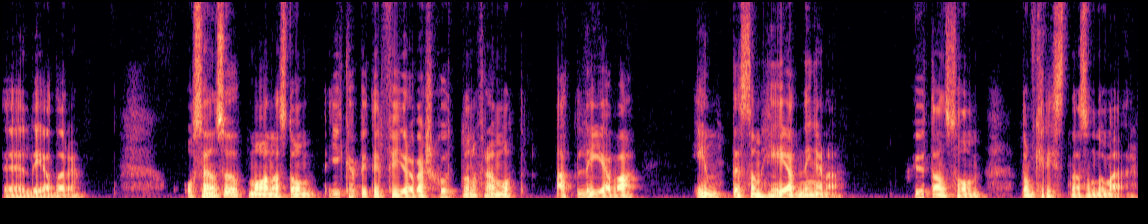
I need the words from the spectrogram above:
eh, ledare. Och sen så uppmanas de i kapitel 4, vers 17 och framåt att leva inte som hedningarna, utan som de kristna som de är.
